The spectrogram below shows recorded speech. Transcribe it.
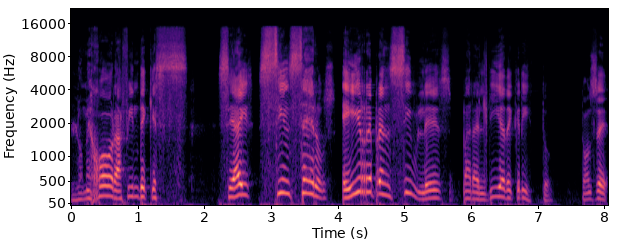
lo mejor a fin de que seáis sinceros e irreprensibles para el día de Cristo. Entonces,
